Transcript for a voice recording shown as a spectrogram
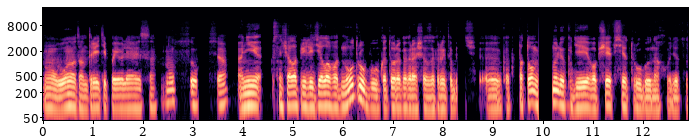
Ну, вон он там третий появляется. Ну, сука, все. Они сначала прилетело в одну трубу, которая как раз сейчас закрыта, блядь, э, как потом где вообще все трубы находятся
